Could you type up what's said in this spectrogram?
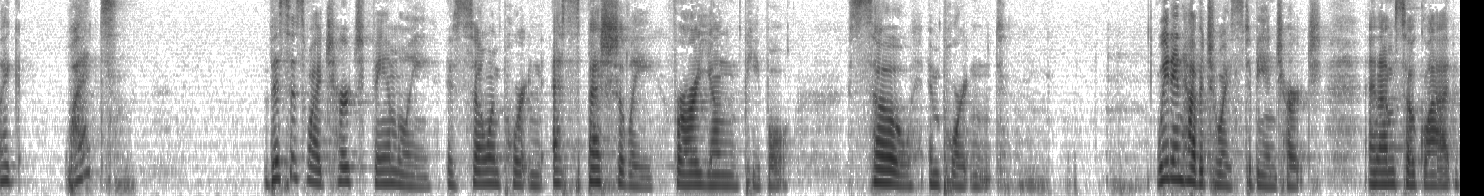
Like, what? This is why church family is so important, especially for our young people. So important. We didn't have a choice to be in church, and I'm so glad.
